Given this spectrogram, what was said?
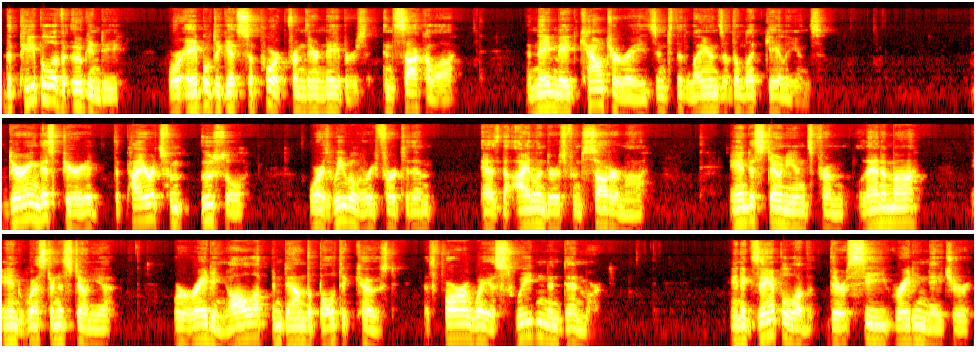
the people of Ugandi were able to get support from their neighbors in Sakala, and they made counter raids into the lands of the Latgalians. During this period, the pirates from Oesel, or as we will refer to them as the islanders from Saaremaa, and Estonians from Läänemaa and Western Estonia were raiding all up and down the Baltic coast as far away as Sweden and Denmark. An example of their sea raiding nature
